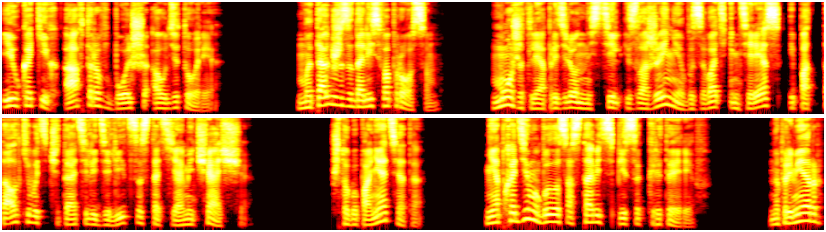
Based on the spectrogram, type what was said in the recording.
и у каких авторов больше аудитория. Мы также задались вопросом, может ли определенный стиль изложения вызывать интерес и подталкивать читателей делиться статьями чаще. Чтобы понять это, необходимо было составить список критериев. Например,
